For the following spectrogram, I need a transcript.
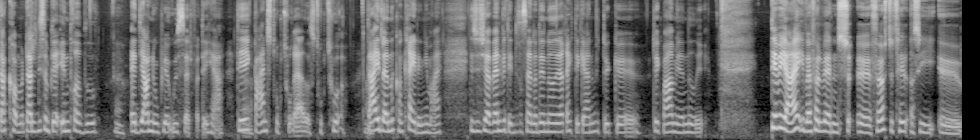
der, kommer, der ligesom bliver ændret ved, ja. at jeg nu bliver udsat for det her? Det er ja. ikke bare en struktureret struktur. Ja. Der er et eller andet konkret inde i mig. Det synes jeg er vanvittigt interessant, og det er noget, jeg rigtig gerne vil dykke, dykke meget mere ned i. Det vil jeg i hvert fald være den øh, første til at sige øh,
